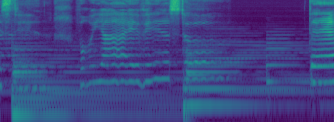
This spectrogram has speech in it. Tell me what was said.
det sted, hvor jeg vil stå. Der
